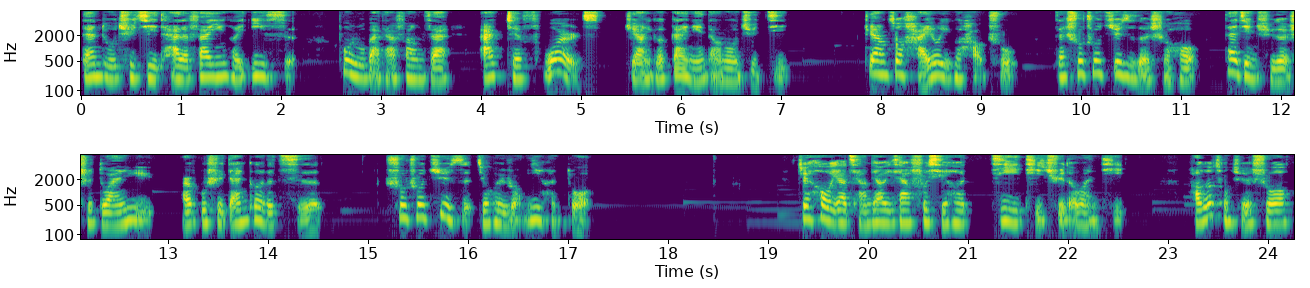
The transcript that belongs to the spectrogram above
单独去记它的发音和意思，不如把它放在 active words 这样一个概念当中去记。这样做还有一个好处，在输出句子的时候，带进去的是短语，而不是单个的词，输出句子就会容易很多。最后要强调一下复习和记忆提取的问题。好多同学说。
